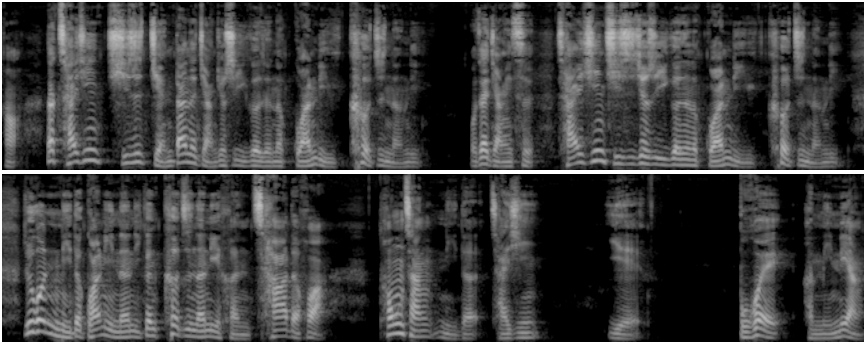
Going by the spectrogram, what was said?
好，那财星其实简单的讲就是一个人的管理与克制能力。我再讲一次，财星其实就是一个人的管理与克制能力。如果你的管理能力跟克制能力很差的话，通常你的财星也不会很明亮。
